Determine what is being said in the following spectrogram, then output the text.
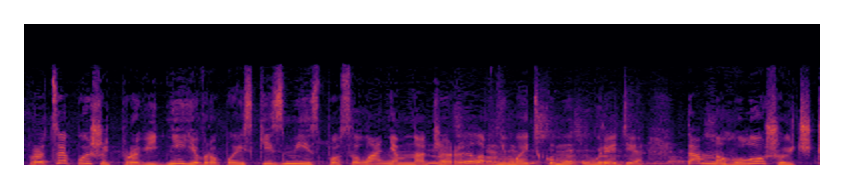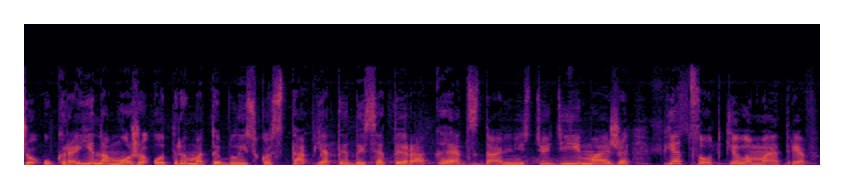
Про це пишуть провідні європейські змі з посиланням на джерела в німецькому уряді. Там наголошують, що Україна може отримати близько 150 ракет з дальністю дії майже 500 кілометрів.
